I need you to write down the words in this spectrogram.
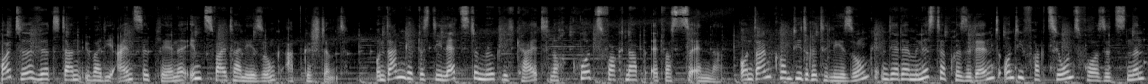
Heute wird dann über die Einzelpläne in zweiter Lesung abgestimmt. Und dann gibt es die letzte Möglichkeit, noch kurz vor knapp etwas zu ändern. Und dann kommt die dritte Lesung, in der der Ministerpräsident und die Fraktionsvorsitzenden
